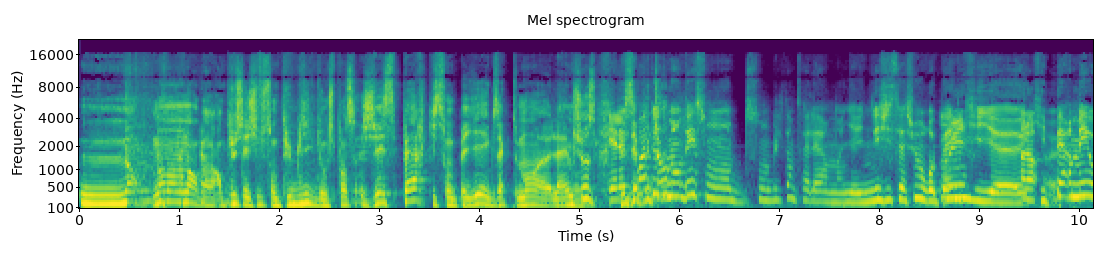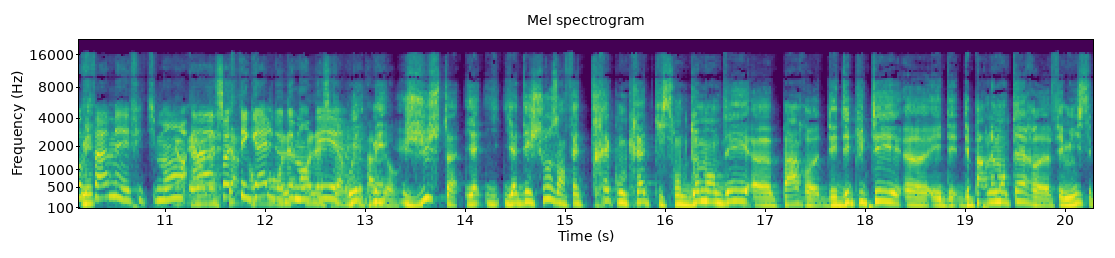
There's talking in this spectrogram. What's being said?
Non, non, non, non, non. En plus, les chiffres sont publics, donc je pense, j'espère qu'ils sont payés exactement euh, la même chose. Et elle a le droit plutôt- de demander son, son bulletin de salaire. Non, il y a une législation européenne Oui. qui, euh, Alors, qui euh, permet aux mais- femmes, effectivement, à poste égal, de demander. euh. Oui, mais juste, il y a, il y a des choses en fait très concrètes qui sont demandées euh, par des députés euh, et des, des parlementaires euh, féministes, et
